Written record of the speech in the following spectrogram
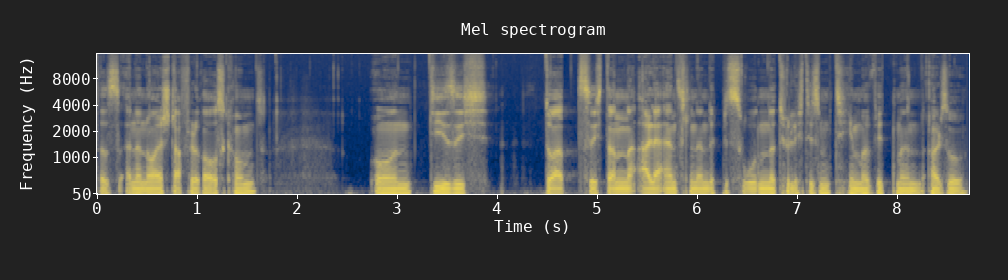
dass eine neue Staffel rauskommt und die sich dort sich dann alle einzelnen Episoden natürlich diesem Thema widmen. Also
